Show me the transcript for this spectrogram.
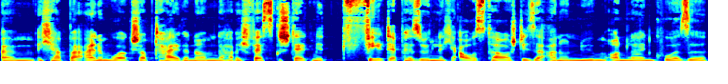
Ähm, ich habe bei einem Workshop teilgenommen, da habe ich festgestellt, mir fehlt der persönliche Austausch. Diese anonymen Online-Kurse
